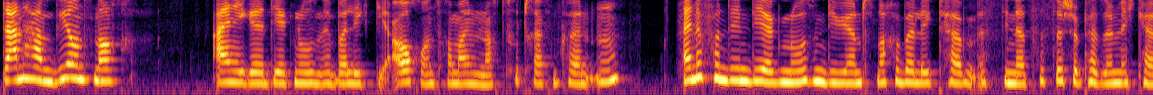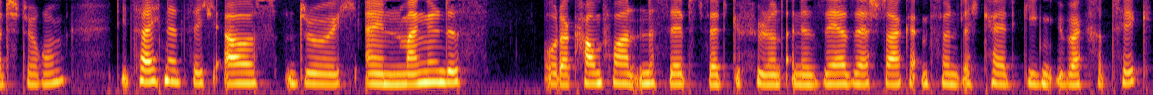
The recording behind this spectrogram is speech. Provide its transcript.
Dann haben wir uns noch einige Diagnosen überlegt, die auch unserer Meinung nach zutreffen könnten. Eine von den Diagnosen, die wir uns noch überlegt haben, ist die narzisstische Persönlichkeitsstörung. Die zeichnet sich aus durch ein mangelndes oder kaum vorhandenes Selbstwertgefühl und eine sehr, sehr starke Empfindlichkeit gegenüber Kritik.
